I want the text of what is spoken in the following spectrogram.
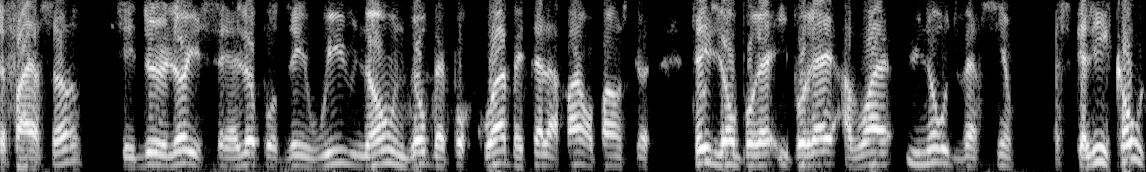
de faire ça. ces deux-là, ils seraient là pour dire oui ou non. Nous autres, ben pourquoi? Ben telle affaire, on pense que, tu sais, ils pourraient avoir une autre version. Parce que les coachs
